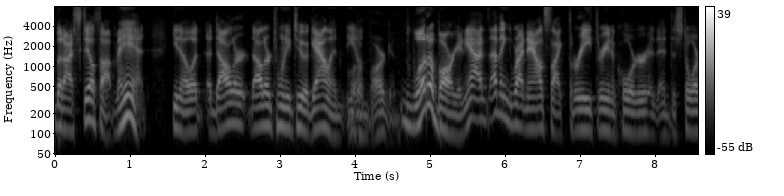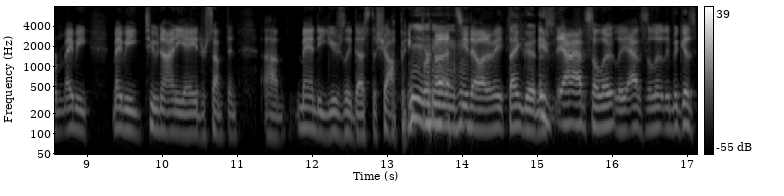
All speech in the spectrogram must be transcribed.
but I still thought, man, you know, a, a dollar dollar twenty two a gallon. You What know, a bargain. what a bargain! Yeah, I, I think right now it's like three, three and a quarter at, at the store. Maybe, maybe two ninety eight or something. Um, Mandy usually does the shopping for us. You know what I mean? Thank goodness. Yeah, absolutely, absolutely. Because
